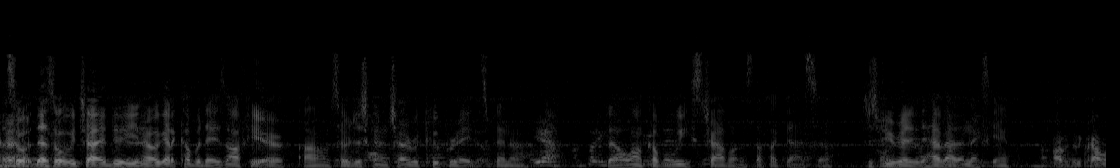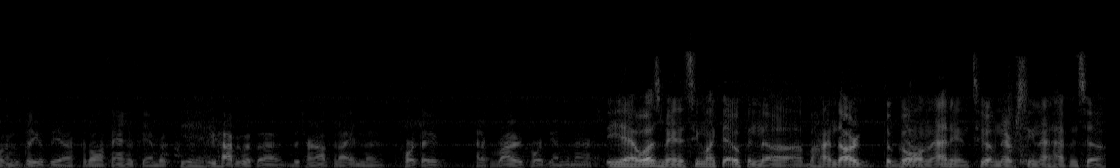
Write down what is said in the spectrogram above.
that's what that's what we try to do. You know, got a couple of days off here, um, so we're just gonna try to recuperate. It's been a been a long couple of weeks traveling and stuff like that, so just be ready to have at it next game. Obviously, the crowd wasn't as big as the uh, for the Los Angeles game, but Yeah. are you happy with uh, the turnout tonight and the support they kind of provided towards the end of the match? Yeah, it was, man. It seemed like they opened uh, behind our the goal Yeah. on that end too. I've never seen that happen. So,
